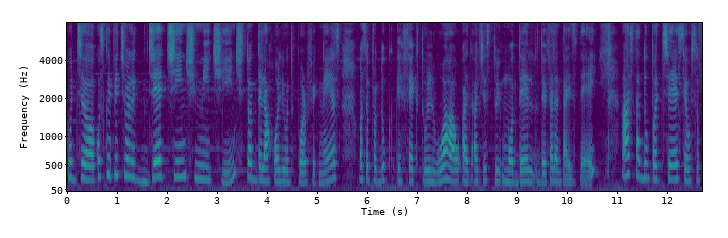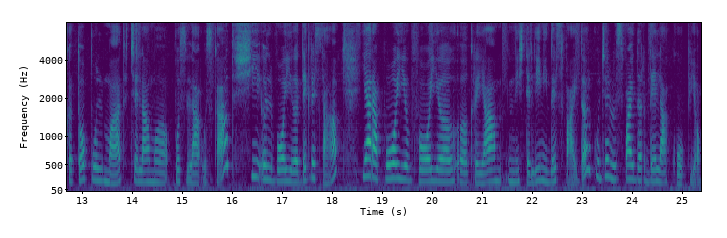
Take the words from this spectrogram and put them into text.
Cu, cu sclipiciul G5005, tot de la Hollywood Perfect Nails, o să produc efectul wow a acestui model de Valentine's Day. Asta după ce se usucă topul mat ce l-am uh, pus la uscat și îl voi uh, degresa, iar apoi voi uh, crea niște linii de spider cu gelul spider de la Cupio.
